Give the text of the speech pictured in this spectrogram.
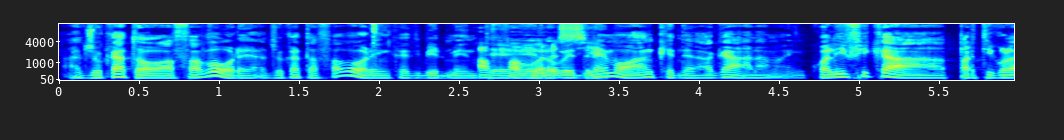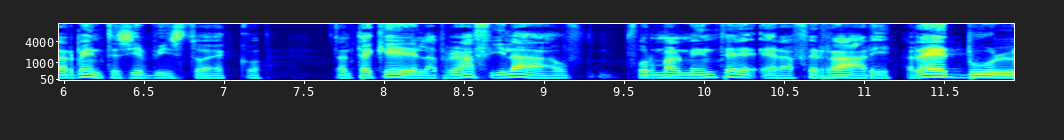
Ha giocato a favore, ha giocato a favore incredibilmente. A favore, lo vedremo sì. anche nella gara, ma in qualifica particolarmente si è visto, ecco. Tant'è che la prima fila formalmente era Ferrari, Red Bull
